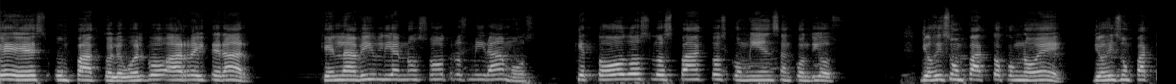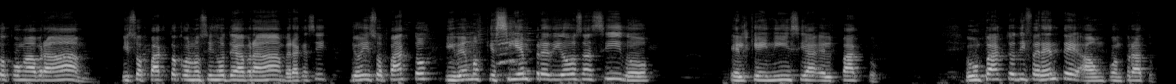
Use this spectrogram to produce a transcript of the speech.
¿Qué es un pacto? Le vuelvo a reiterar que en la Biblia nosotros miramos que todos los pactos comienzan con Dios. Dios hizo un pacto con Noé, Dios hizo un pacto con Abraham, hizo pacto con los hijos de Abraham, ¿verdad que sí? Dios hizo pacto y vemos que siempre Dios ha sido el que inicia el pacto. Un pacto es diferente a un contrato.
